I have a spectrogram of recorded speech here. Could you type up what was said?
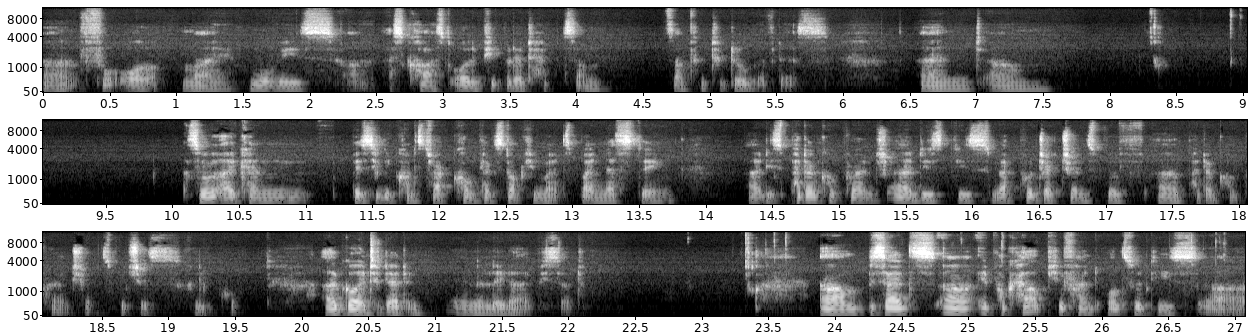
uh, for all my movies uh, as cast all the people that had some something to do with this and um, so I can basically construct complex documents by nesting uh, these pattern comprehension, uh, these, these map projections with uh, pattern comprehensions, which is really cool. I'll go into that in, in a later episode. Um, besides uh, APOC help, you find also these uh,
